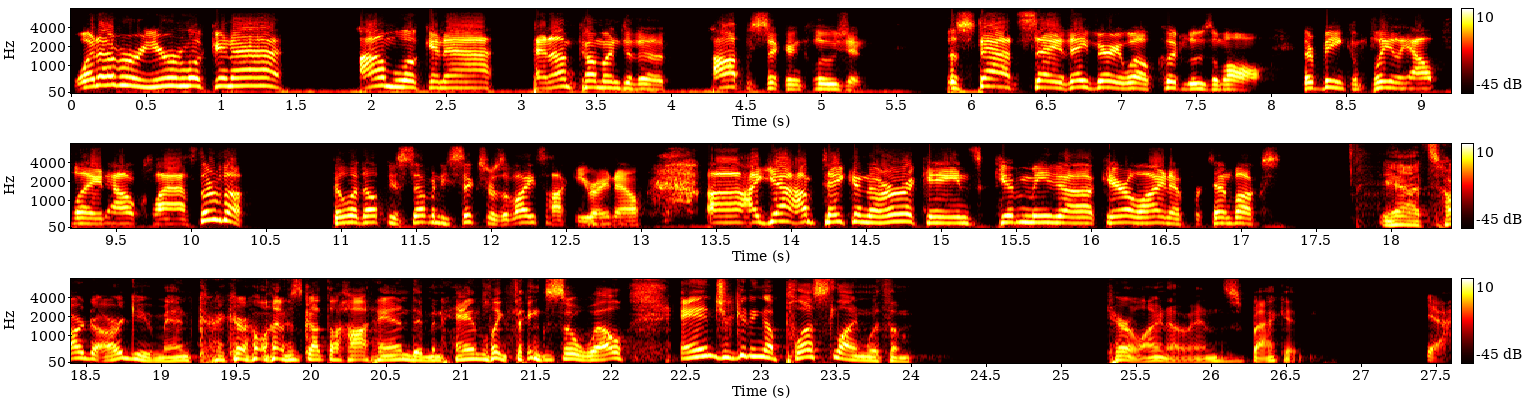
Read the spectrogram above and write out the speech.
whatever you're looking at, I'm looking at, and I'm coming to the opposite conclusion. The stats say they very well could lose them all. They're being completely outplayed, outclassed. They're the Philadelphia 76ers of ice hockey right now. Uh, yeah, I'm taking the Hurricanes. Give me the Carolina for 10 bucks. Yeah, it's hard to argue, man. Carolina's got the hot hand. They've been handling things so well, and you're getting a plus line with them. Carolina, man, let's back it. Yeah.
